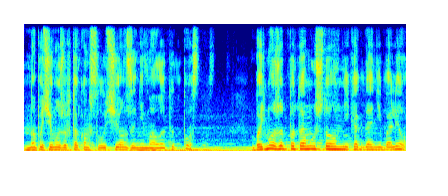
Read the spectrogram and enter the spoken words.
Но почему же в таком случае он занимал этот пост? Быть может потому, что он никогда не болел.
